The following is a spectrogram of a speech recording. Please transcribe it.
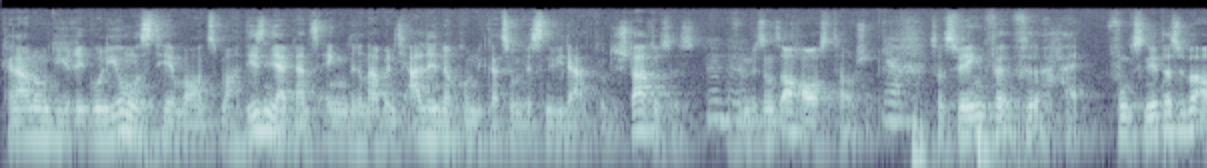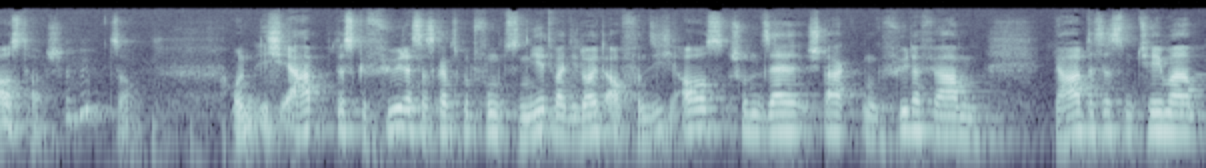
keine Ahnung, die Regulierungsthemen bei uns machen. Die sind ja ganz eng drin, aber nicht alle in der Kommunikation wissen, wie der aktuelle Status ist. Mhm. Wir müssen uns auch austauschen. Ja. So, deswegen funktioniert das über Austausch. Mhm. So. Und ich habe das Gefühl, dass das ganz gut funktioniert, weil die Leute auch von sich aus schon sehr stark ein Gefühl dafür haben, ja, das ist ein Thema,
